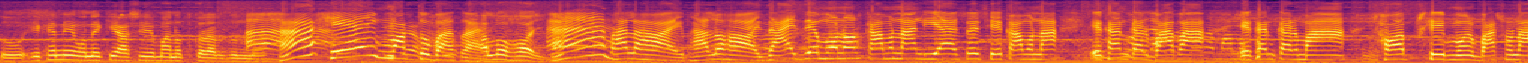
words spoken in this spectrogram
তো এখানে অনেকে আসে মানত করার জন্য। হ্যাঁ সেই মত বাজায়। ভালো হয়। হ্যাঁ ভালো হয় ভালো হয়। যাই যে মনের কামনা নিয়ে আসে সে কামনা এখানকার বাবা এখানকার মা সব সে বাসনা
